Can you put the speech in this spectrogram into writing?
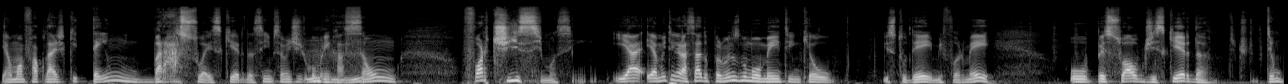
E é uma faculdade que tem um braço à esquerda, assim, principalmente de uhum. comunicação fortíssimo, assim. E é, é, muito engraçado, pelo menos no momento em que eu estudei, me formei, o pessoal de esquerda, um,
